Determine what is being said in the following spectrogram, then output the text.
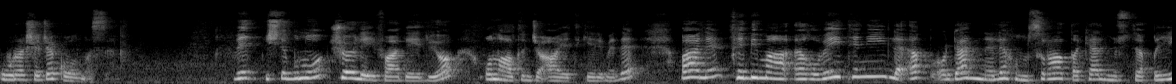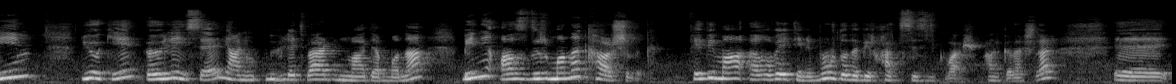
uğraşacak olması. Ve işte bunu şöyle ifade ediyor 16. ayet-i kerimede. Bale febima eğveyteni le'aq'udenne lehum sıratakel müstakim. Diyor ki öyleyse yani mühlet verdin madem bana beni azdırmana karşılık febima eğveyteni burada da bir hadsizlik var arkadaşlar. Ee,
